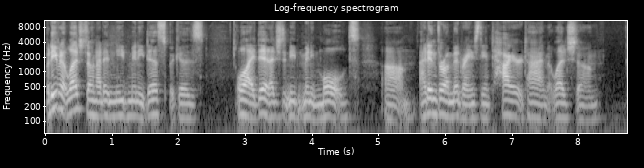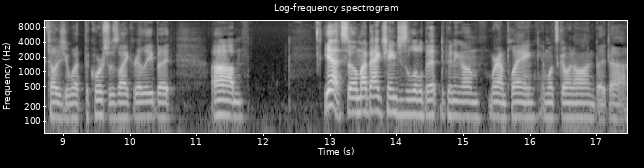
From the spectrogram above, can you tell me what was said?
But even at Ledgestone, I didn't need many discs because, well, I did. I just didn't need many molds. Um, I didn't throw a mid range the entire time at Ledgestone. Tells you what the course was like, really. But um, yeah, so my bag changes a little bit depending on where I'm playing and what's going on. But uh,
